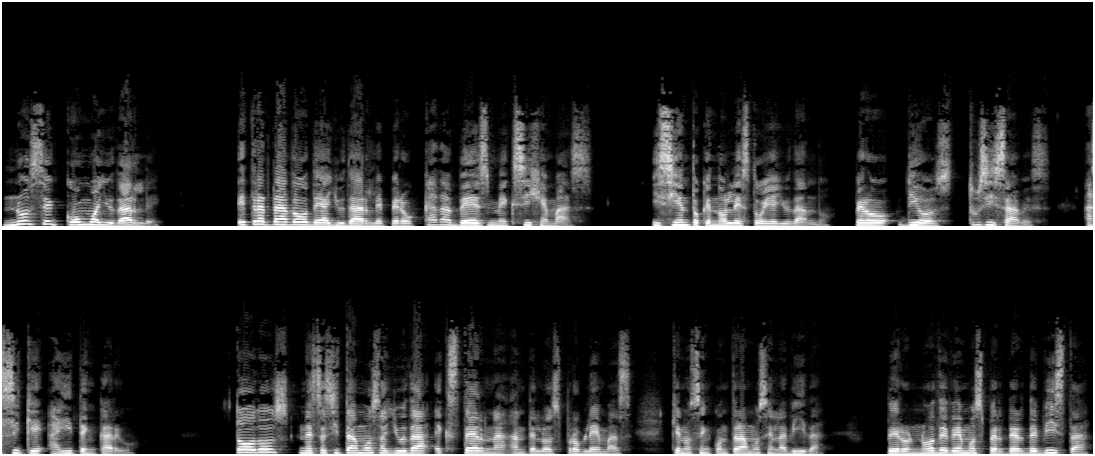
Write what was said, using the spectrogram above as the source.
no sé cómo ayudarle. He tratado de ayudarle, pero cada vez me exige más y siento que no le estoy ayudando. Pero Dios, tú sí sabes, así que ahí te encargo. Todos necesitamos ayuda externa ante los problemas que nos encontramos en la vida pero no debemos perder de vista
